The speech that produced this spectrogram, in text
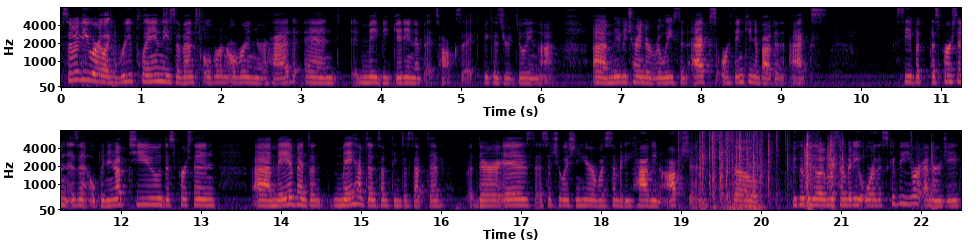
Some of you are like replaying these events over and over in your head and it may be getting a bit toxic because you're doing that. Um, maybe trying to release an ex or thinking about an ex. See, but this person isn't opening up to you. This person uh, may have been done, may have done something deceptive there is a situation here with somebody having options. So you could be going with somebody or this could be your energy.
